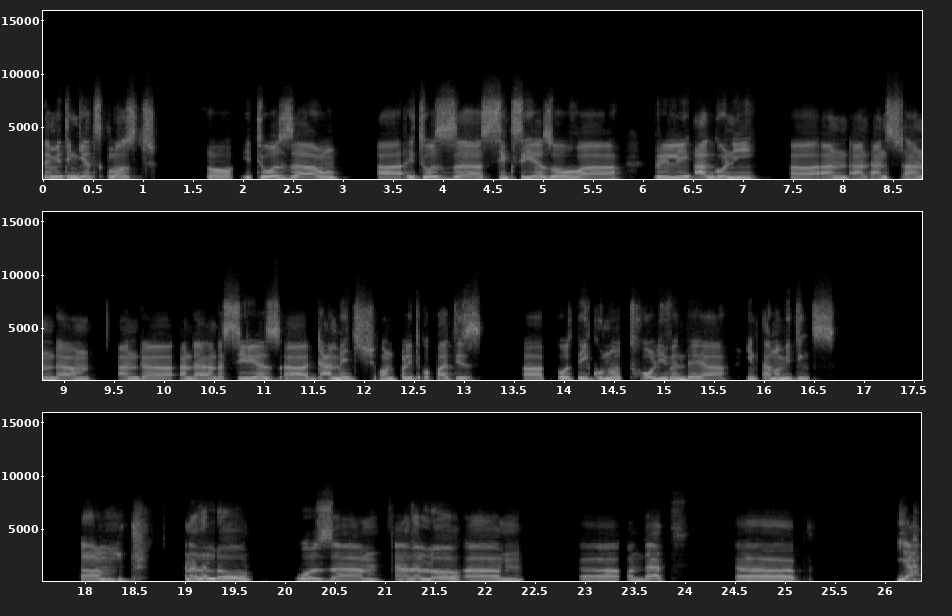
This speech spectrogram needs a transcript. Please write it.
the meeting gets closed. So it was um, uh, it was uh, six years of uh, really agony uh, and and and and um, and, and, and a serious damage on political parties uh, because they could not hold even their internal meetings. Um, another law was um, another law um, uh, on that. Uh, yeah,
